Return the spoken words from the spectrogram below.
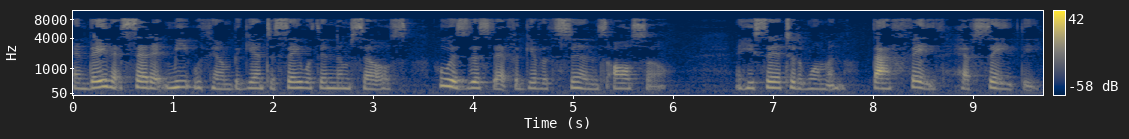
And they that sat at meat with him began to say within themselves, Who is this that forgiveth sins also? And he said to the woman, Thy faith hath saved thee.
